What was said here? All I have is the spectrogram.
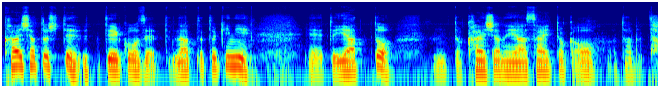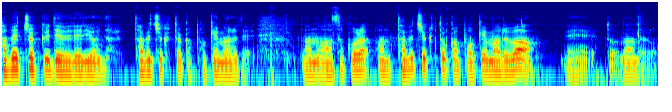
会社として売っていこうぜってなった時に、えー、とやっと,、うんと会社の野菜とかを多分食べ直で売れるようになる。食べ直とかポケマルで。あのあそこらあの食べ直とかポケマルはえっ、ー、となんだろ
